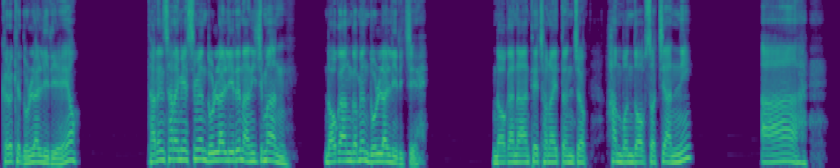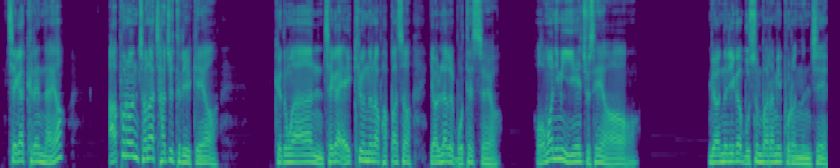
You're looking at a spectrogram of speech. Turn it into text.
그렇게 놀랄 일이에요? 다른 사람이 했으면 놀랄 일은 아니지만 너가 한 거면 놀랄 일이지. 너가 나한테 전화했던 적 한 번도 없었지 않니? 아, 제가 그랬나요? 앞으로는 전화 자주 드릴게요. 그동안 제가 애 키우느라 바빠서 연락을 못했어요. 어머님이 이해해 주세요. 며느리가 무슨 바람이 불었는지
